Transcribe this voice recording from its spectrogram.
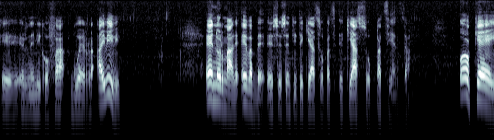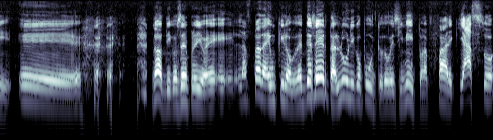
e il nemico fa guerra ai vivi. È normale, e vabbè, e se sentite chiasso, paz chiasso pazienza. Ok, e... No, dico sempre io, è, è, la strada è un chilometro, è deserta, l'unico punto dove si mettono a fare chiasso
